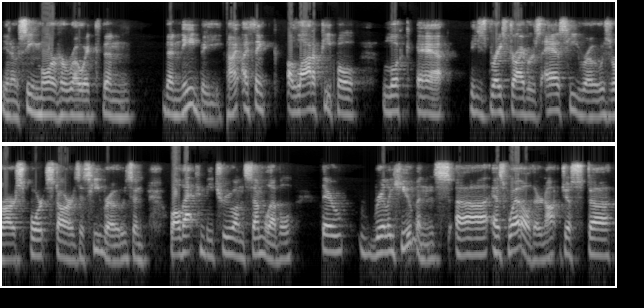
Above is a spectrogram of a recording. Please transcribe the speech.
you know, seem more heroic than than need be. I, I think a lot of people look at these race drivers as heroes or our sports stars as heroes. And while that can be true on some level, they're really humans uh, as well. They're not just uh,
